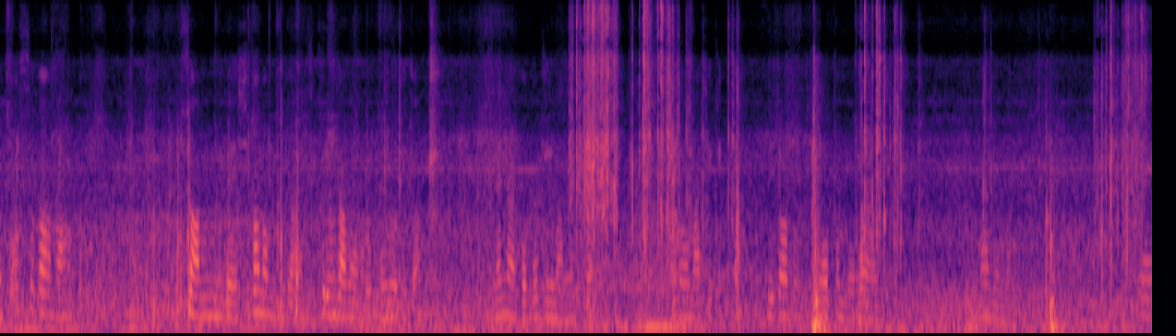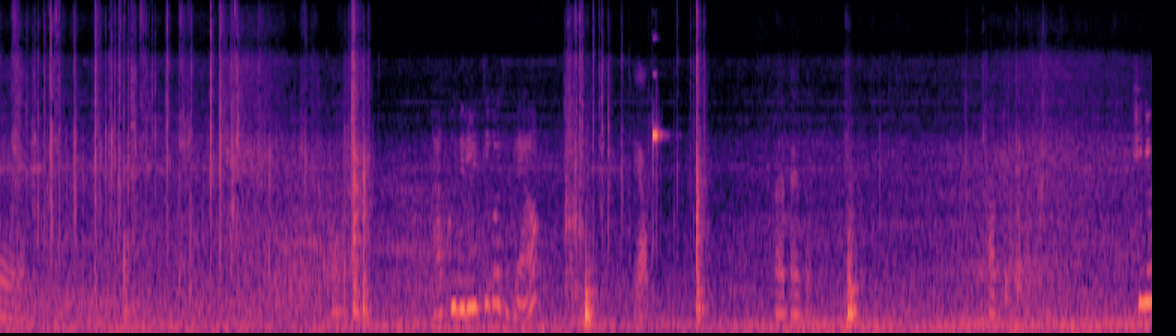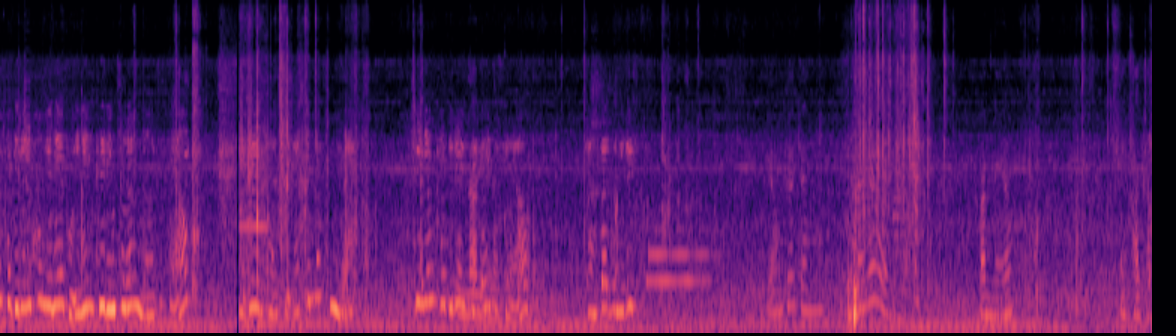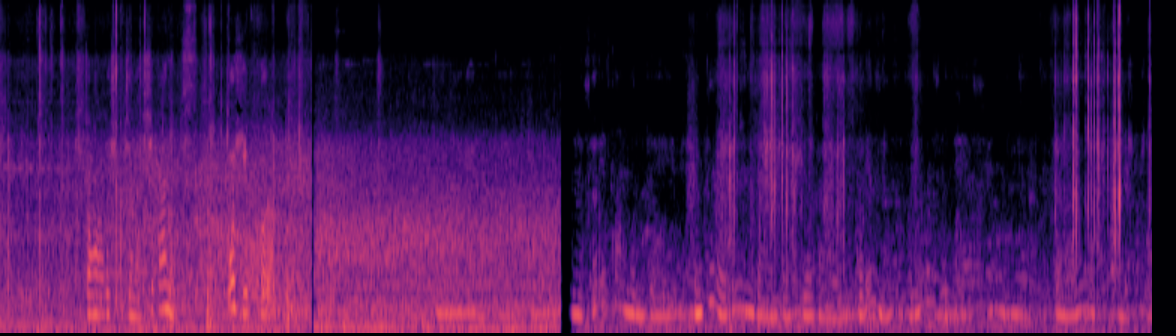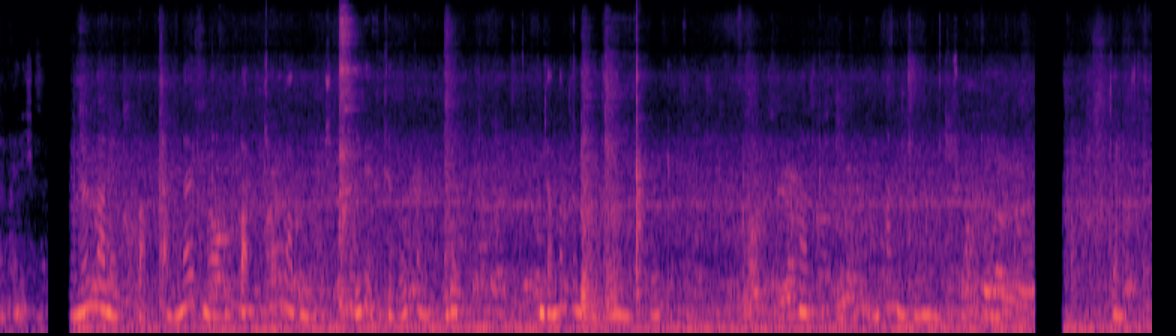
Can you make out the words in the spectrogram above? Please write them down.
아침에 버스가 나 버스 왔는데 시간 없는데 아이스크림 사 먹는 거 국룰이죠. 맨날 거북이만 먹죠. 너무 맛있겠죠? 늦어도 먹을 건 먹어야지. 하게 먹. 네. 바코드를 찍어주세요. 야. 800원. 아, 뜨거. 신용카드를 화면에 보이는 그림처럼 넣어주세요. 이제 결제가 끝났습니다. 신용카드를 잡아주세요. 장바구니를 양표장 800원. 맞네요. 이 가자. 구경하고 싶지만 시간이 없어. 옷이 이쁘라. 산 건데 봉투가 어디 있는지 완전 기억이 안 나요. 버렸나? 건지도 모르겠어요. 그냥 아는 거 몇년 만에 국밥, 장날순대 국밥 처음 와보는 것이 이게 대체 뭘까요? 이거 지금 잔반찬으로 나오는 거 먹을 게 없어가지고 맛있겠다. 안 파면 좋은 거 좋아해 진짜 맛있겠다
